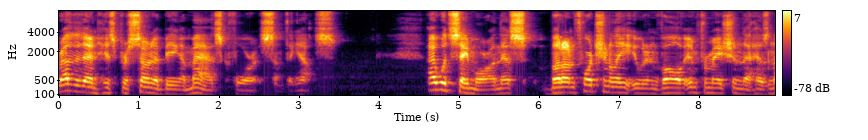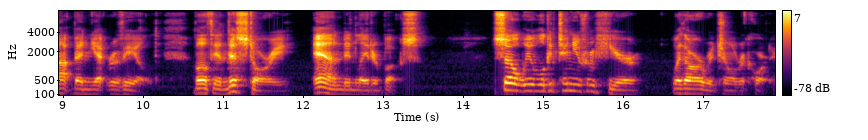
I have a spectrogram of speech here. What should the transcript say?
rather than his persona being a mask for something else. I would say more on this, but unfortunately, it would involve information that has not been yet revealed, both in this story and in later books. So we will continue from here with our original recording.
